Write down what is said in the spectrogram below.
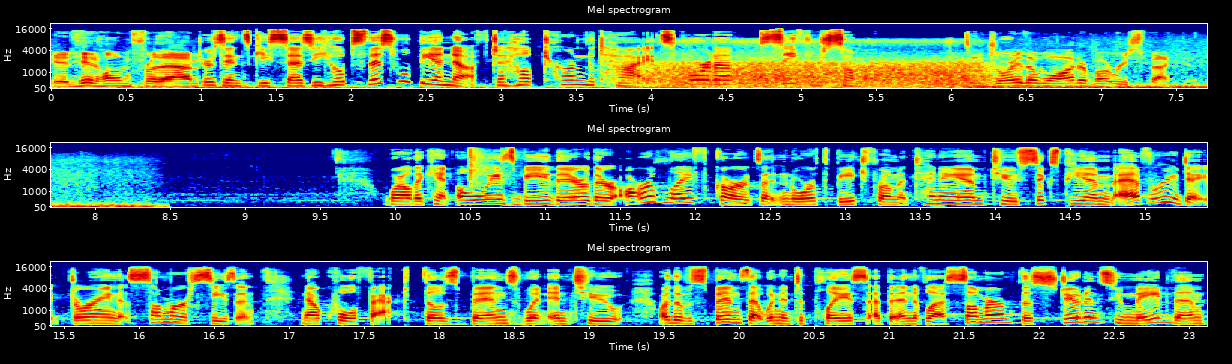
it hit home for them. Terzinski says he hopes this will be enough to help turn the tides toward a safer summer. Enjoy the water, but respect it. While they can't always be there, there are lifeguards at North Beach from 10 a.m. to 6 p.m. every day during summer season. Now, cool fact, those bins went into, or those bins that went into place at the end of last summer, the students who made them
